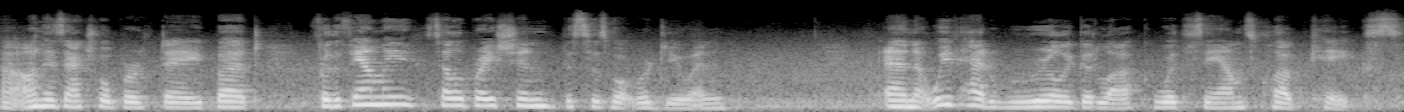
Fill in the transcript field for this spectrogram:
uh, on his actual birthday, but for the family celebration, this is what we're doing. And we've had really good luck with Sam's Club cakes.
